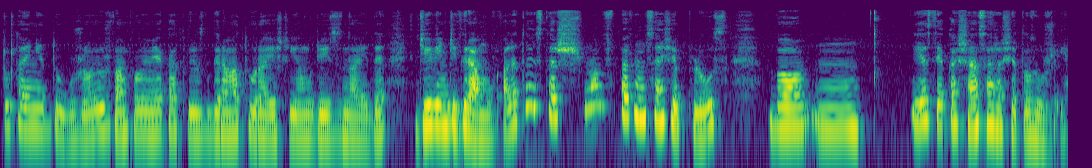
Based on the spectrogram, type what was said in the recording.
tutaj niedużo. Już Wam powiem jaka tu jest gramatura, jeśli ją gdzieś znajdę. 9 gramów, ale to jest też no, w pewnym sensie plus, bo mm, jest jakaś szansa, że się to zużyje.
